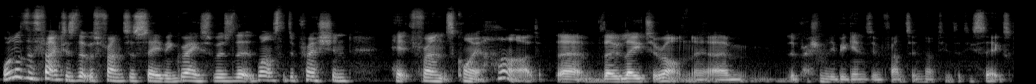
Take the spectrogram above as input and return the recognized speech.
One of the factors that was France's saving grace was that once the Depression hit France quite hard, uh, though later on, um, the Depression really begins in France in 1936.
